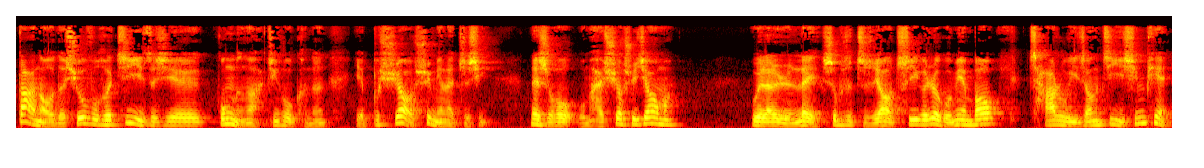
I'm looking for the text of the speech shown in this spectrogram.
大脑的修复和记忆这些功能啊，今后可能也不需要睡眠来执行。那时候我们还需要睡觉吗？未来的人类是不是只要吃一个热狗面包，插入一张记忆芯片，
